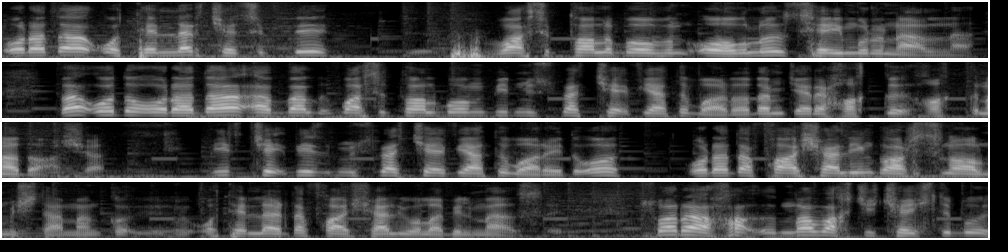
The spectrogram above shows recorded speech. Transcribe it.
orada otellər keçibdi Vasif Talıbovun oğlu Seymurun əlinə. Və o da orada əvvəl Vasif Talıbovun bir müsbət keyfiyyəti var. Adam gərək haqqı haqqına danışa bir bir müsbət keyfiyyəti var idi. O orada fahişəliyin qarşısını almışdı həmən otellərdə fahişəlik ola bilməzdi. Sonra nə vaxt ki keçdi bu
